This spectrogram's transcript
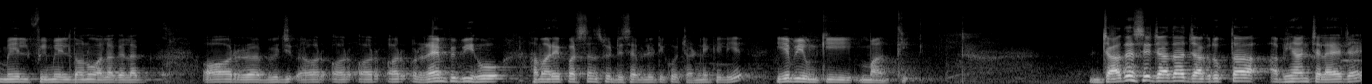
मेल फीमेल दोनों अलग अलग और और और और, और रैंप भी हो हमारे पर्सनस विद डिसेबिलिटी को चढ़ने के लिए ये भी उनकी मांग थी। ज़्यादा से ज़्यादा जागरूकता अभियान चलाया जाए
